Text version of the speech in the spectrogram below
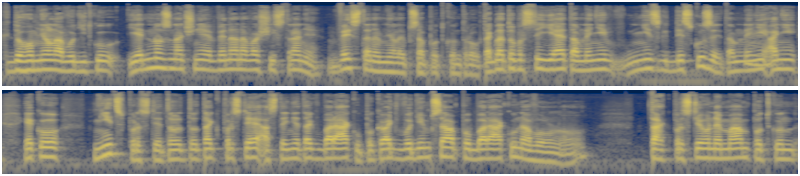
kdo ho měl na vodítku, jednoznačně je vina na vaší straně. Vy jste neměli psa pod kontrolou. Takhle to prostě je, tam není nic k diskuzi, tam není hmm. ani jako nic prostě, to, to tak prostě je a stejně tak v baráku. Pokud vodím psa po baráku na volno, tak prostě ho nemám pod kont-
